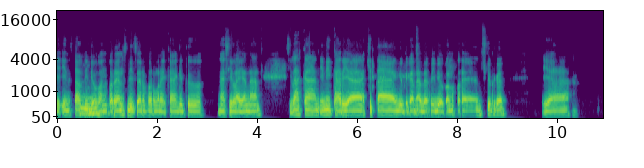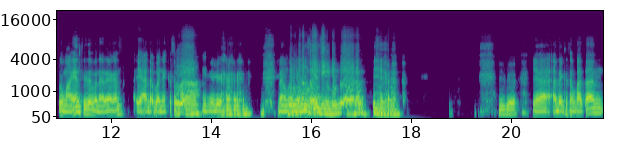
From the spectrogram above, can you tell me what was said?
ya install hmm. video conference di server mereka gitu ngasih layanan silahkan ini karya kita gitu kan ada video conference gitu kan ya lumayan sih sebenarnya kan ya ada banyak kesempatan iya. gitu namanya kan branding juga ya kan iya. gitu ya ada kesempatan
